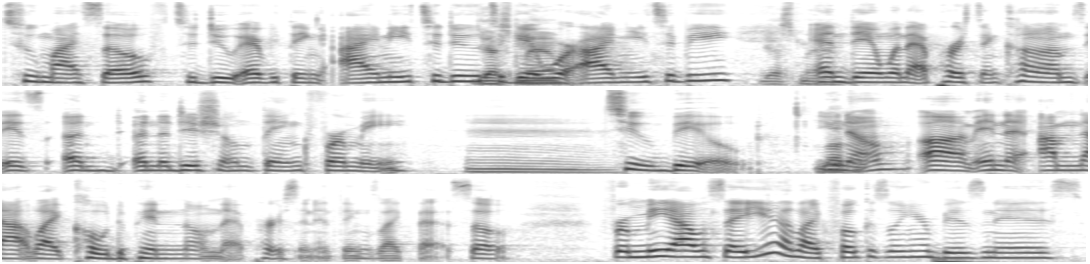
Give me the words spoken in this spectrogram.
to myself to do everything I need to do yes, to get ma'am. where I need to be. Yes, ma'am. And then when that person comes, it's a, an additional thing for me mm. to build, you Love know? Um, and I'm not like codependent on that person and things like that. So for me, I would say, yeah, like focus on your business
